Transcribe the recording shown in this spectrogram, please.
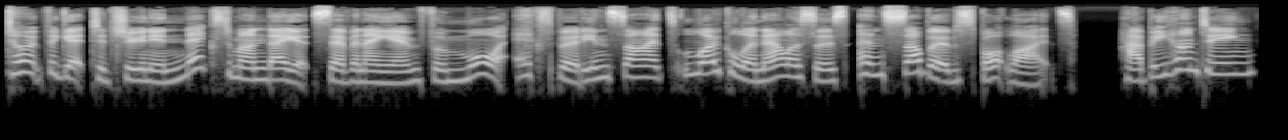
Don't forget to tune in next Monday at 7am for more expert insights, local analysis, and suburb spotlights. Happy hunting!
